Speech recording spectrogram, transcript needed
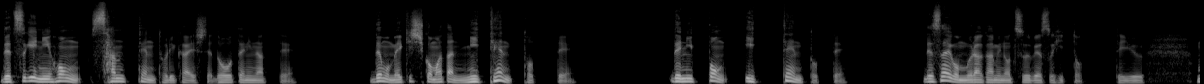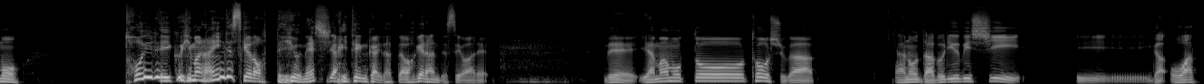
で次日本3点取り返して同点になってでもメキシコまた2点取ってで日本1点取ってで最後村上のツーベースヒットっていうもうトイレ行く暇ないんですけどっていうね試合展開だったわけなんですよあれ。で山本投手があの WBC が終わっ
